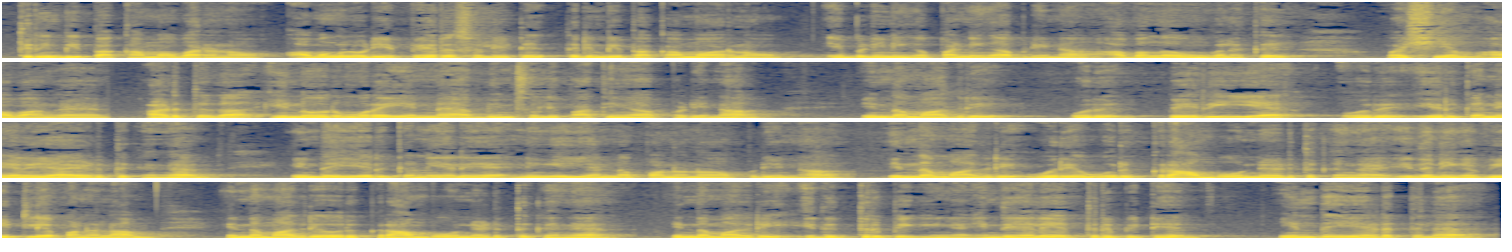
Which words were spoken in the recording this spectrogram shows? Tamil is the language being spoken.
திரும்பி பார்க்காம வரணும். அவங்களுடைய பேரை சொல்லிட்டு திரும்பி பார்க்காம வரணும். இப்படி நீங்கள் பண்ணீங்க அப்படின்னா அவங்க உங்களுக்கு வசியம் ஆவாங்க. அடுத்ததா இன்னொரு முறை என்ன அப்படின்னு சொல்லி பார்த்தீங்க அப்படின்னா இந்த மாதிரி ஒரு பெரிய ஒரு எருக்க இலையாக எடுத்துக்கோங்க. இந்த எருக்க இலையை நீங்கள் என்ன பண்ணணும் அப்படின்னா இந்த மாதிரி ஒரே ஒரு கிராம்பு ஒன்று எடுத்துக்கோங்க. இதை நீங்கள் வீட்டிலேயே பண்ணலாம். இந்த மாதிரி ஒரு கிராம்பு ஒன்று எடுத்துக்கோங்க. இந்த மாதிரி இது திருப்பிக்கிங்க. இந்த இலையை திருப்பிட்டு இந்த இடத்துல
